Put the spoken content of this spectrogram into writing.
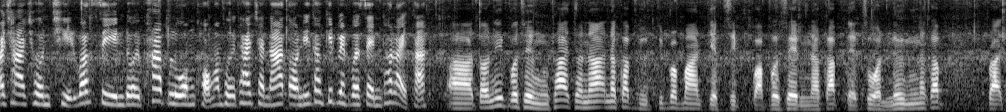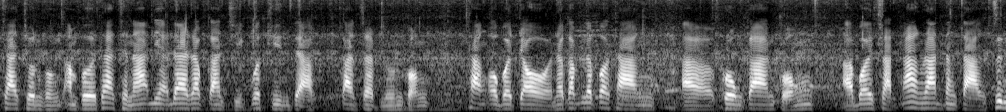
ประชาชนฉีดวัคซีนโดยภาพรวมของอำเภอท่าชนะ ตอนนี้ท่าคิดเป็นเปอร์เซ็นต์เท่าไหร่คะอ่าตอนนี้เปอร์เซ็นต์ของท่าชนะนะครับอยู่ที่ประมาณ 70 กว่าเปอร์เซ็นต์นะครับแต่ส่วนหนึ่งนะครับประชาชนของอำเภอท่าชนะเนี่ยได้รับการฉีดวัคซีนจากการสนับสนุนของทางอบจนะครับแล้วก็ทางโครงการของอบริษัทอ้างร้านต่างๆ ซึ่ง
